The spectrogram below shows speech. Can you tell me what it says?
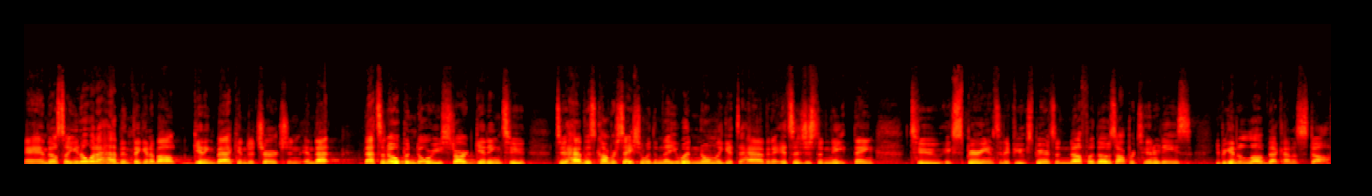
and they'll say, You know what? I have been thinking about getting back into church. And, and that that's an open door. You start getting to, to have this conversation with them that you wouldn't normally get to have. And it's a, just a neat thing to experience. And if you experience enough of those opportunities, you begin to love that kind of stuff.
